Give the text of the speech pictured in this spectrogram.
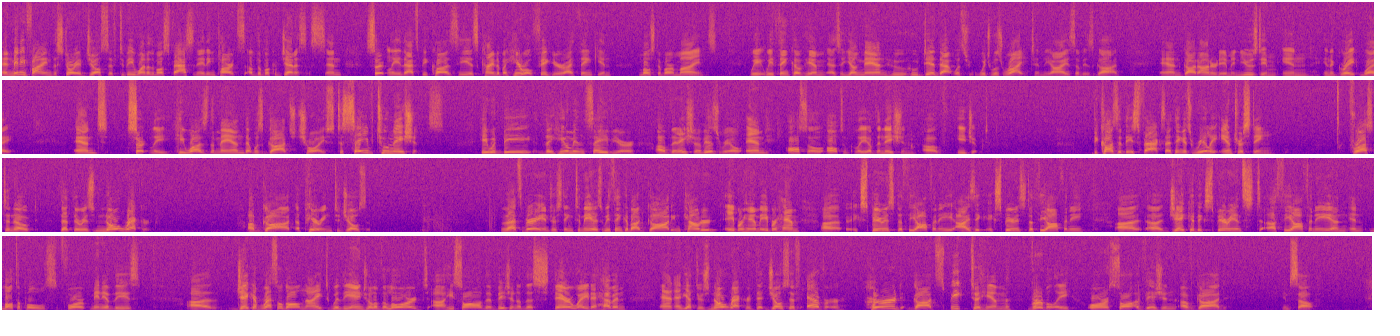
And many find the story of Joseph to be one of the most fascinating parts of the book of Genesis. And certainly that's because he is kind of a hero figure, I think, in most of our minds. We, we think of him as a young man who, who did that which, which was right in the eyes of his God. And God honored him and used him in, in a great way. And certainly, he was the man that was God's choice to save two nations. He would be the human savior of the nation of Israel and also, ultimately, of the nation of Egypt. Because of these facts, I think it's really interesting for us to note that there is no record of God appearing to Joseph. That's very interesting to me as we think about God encountered Abraham. Abraham uh, experienced a theophany. Isaac experienced a theophany. Uh, uh, Jacob experienced a theophany and, and, multiples for many of these. Uh, Jacob wrestled all night with the angel of the Lord. Uh, he saw the vision of the stairway to heaven. And, and yet there's no record that Joseph ever heard God speak to him verbally or saw a vision of God himself.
